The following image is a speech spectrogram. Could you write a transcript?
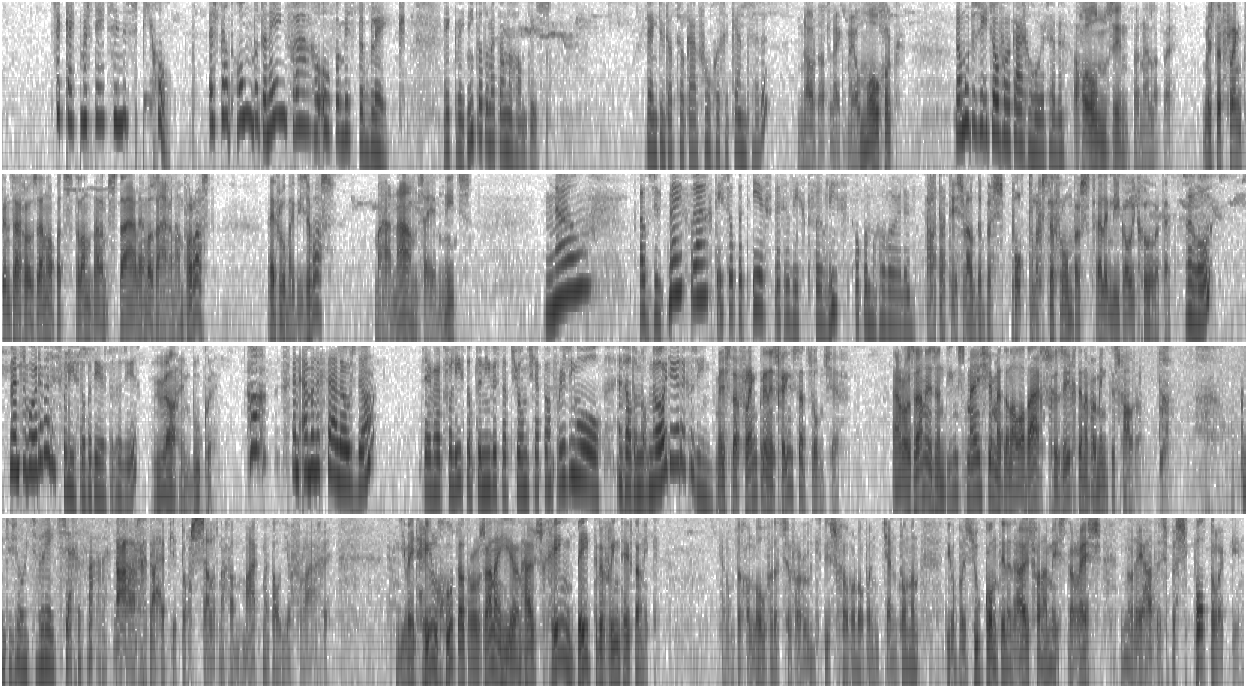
Ze kijkt maar steeds in de spiegel. En stelt 101 vragen over Mr. Blake. Ik weet niet wat er met haar aan de hand is. Denkt u dat ze elkaar vroeger gekend hebben? Nou, dat lijkt mij onmogelijk. Dan moeten ze iets over elkaar gehoord hebben. Ach, onzin, Penelope. Mr. Franklin zag Rosanna op het strand naar hem staren en was aangenaam verrast. Hij vroeg mij wie ze was. Maar haar naam zei hem niets. Nou, als u het mij vraagt, is op het eerste gezicht verliefd op hem geworden. Nou, dat is wel de bespottelijkste veronderstelling die ik ooit gehoord heb. Waarom? Mensen worden wel eens verliefd op het eerste gezicht. Ja, in boeken. Oh, en Emily Fellows dan? Zij werd verliefd op de nieuwe stationschef van Frissinghall en ze had hem nog nooit eerder gezien. Mr. Franklin is geen stationschef. En Rosanne is een dienstmeisje met een alledaags gezicht en een verminkte schouder. Kunt u zoiets wreeds zeggen, vader? Ach, daar heb je toch zelf naar gemaakt met al je vragen. Je weet heel goed dat Rosanne hier in huis geen betere vriend heeft dan ik. En om te geloven dat ze verliefd is geworden op een gentleman die op bezoek komt in het huis van haar meesteres, nou ja, het is bespottelijk, kind.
